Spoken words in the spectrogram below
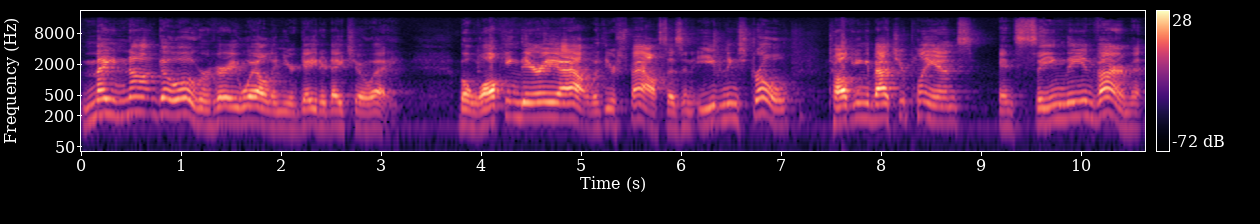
may not go over very well in your gated HOA. But walking the area out with your spouse as an evening stroll, talking about your plans, and seeing the environment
